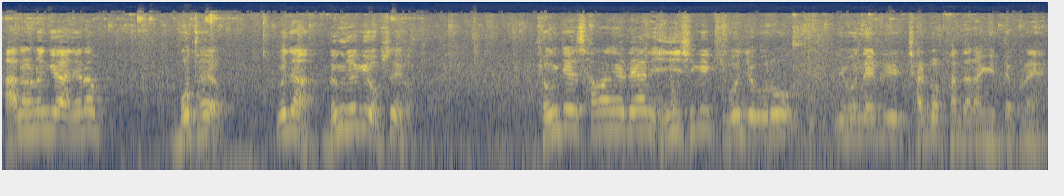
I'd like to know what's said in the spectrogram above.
안 하는 게 아니라 못 해요. 왜냐 능력이 없어요. 경제 상황에 대한 인식이 기본적으로 이분들이 잘못 판단하기 때문에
